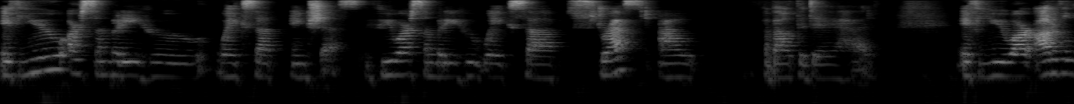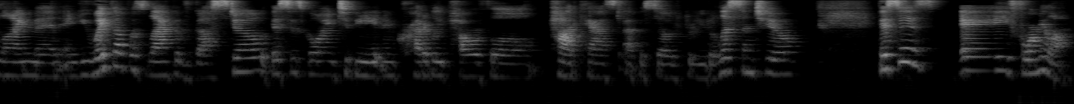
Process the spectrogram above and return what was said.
If you are somebody who wakes up anxious, if you are somebody who wakes up stressed out about the day ahead, if you are out of alignment and you wake up with lack of gusto, this is going to be an incredibly powerful podcast episode for you to listen to. This is a formula.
